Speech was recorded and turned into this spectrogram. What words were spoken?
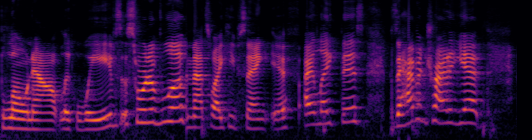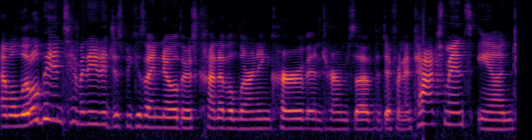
blown out like waves sort of look. And that's why I keep saying if I like this because I haven't tried it yet. I'm a little bit intimidated just because I know there's kind of a learning curve in terms of the different attachments and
